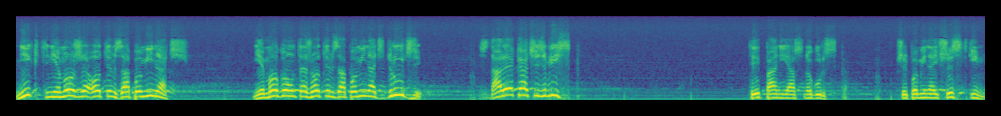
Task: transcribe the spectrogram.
Nikt nie może o tym zapominać. Nie mogą też o tym zapominać drudzy, z daleka czy z bliska. Ty, Pani Jasnogórska, przypominaj wszystkim,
